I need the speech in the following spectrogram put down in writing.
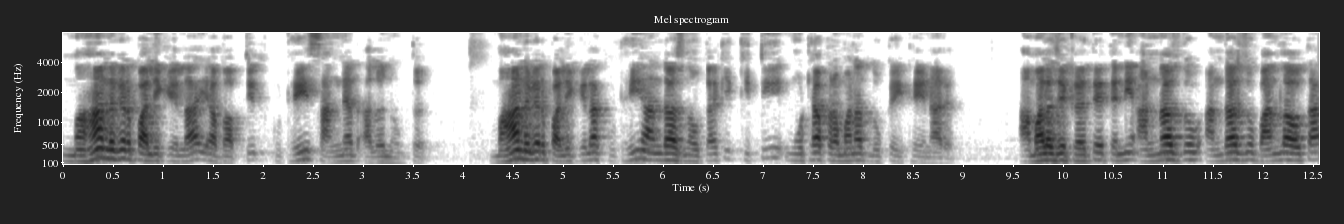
महानगरपालिकेला या बाबतीत कुठेही सांगण्यात आलं नव्हतं. महानगरपालिकेला कुठेही अंदाज नव्हता की किती मोठ्या प्रमाणात लोक इथे येणार आहेत. आम्हाला जे कळते त्यांनी अंदाज जो अंदाज जो बांधला होता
